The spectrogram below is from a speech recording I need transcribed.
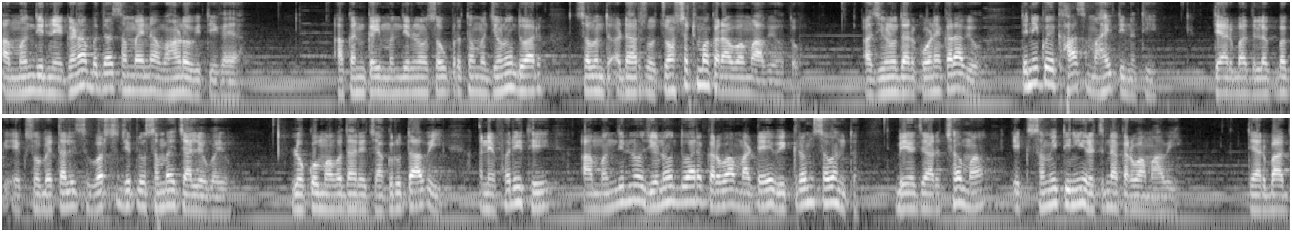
આ મંદિરને ઘણા બધા સમયના વહાણો વીતી ગયા. આ કનકઈ મંદિરનો સૌપ્રથમ જીર્ણોદ્વાર સંવંત અઢારસો ચોસઠમાં કરાવવામાં આવ્યો હતો. આ જીર્ણોદ્વાર કોણે કરાવ્યો તેની કોઈ ખાસ માહિતી નથી. ત્યારબાદ લગભગ એકસો બેતાલીસ વર્ષ જેટલો સમય ચાલ્યો ગયો. લોકોમાં વધારે જાગૃતતા આવી અને ફરીથી આ મંદિરનો જીર્ણોદ્ધાર કરવા માટે વિક્રમ સંવંત બે હજાર છમાં એક સમિતિની રચના કરવામાં આવી. ત્યારબાદ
